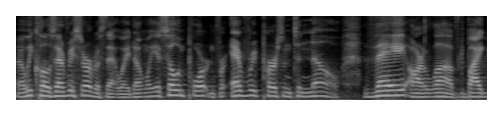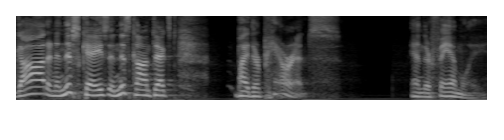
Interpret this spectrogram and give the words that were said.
Now, we close every service that way, don't we? It's so important for every person to know they are loved by God, and in this case, in this context, by their parents and their family.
